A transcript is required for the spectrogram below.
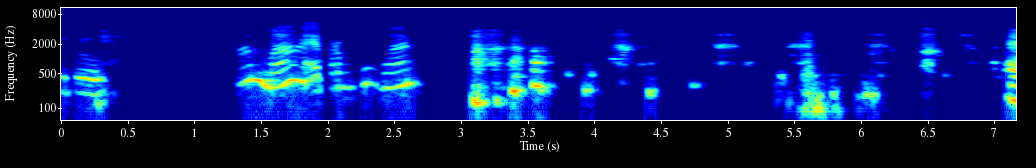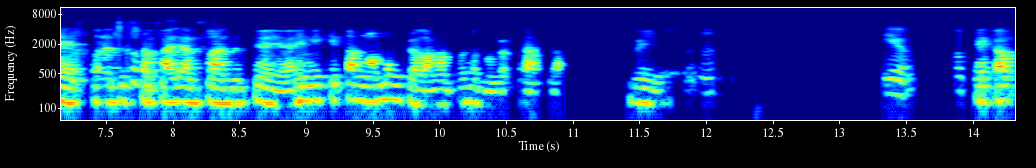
gitu sama kayak perempuan Eh, lanjut pertanyaan selanjutnya ya. Ini kita ngomong udah lama banget nggak terasa. Serius. Iya. Oke. Okay. Eh, kalau,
